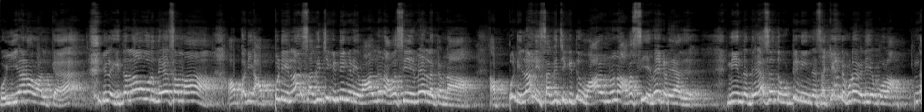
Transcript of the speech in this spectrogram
பொய்யான வாழ்க்கை. இல்லை இதெல்லாம் ஒரு தேசமா அப்படி அப்படிலாம் சகிச்சுக்கிட்டு இங்கே நீ வாழணும்னு அவசியமே இல்லை கண்ணா. அப்படிலாம் நீ சகிச்சுக்கிட்டு வாழணும்னு அவசியமே கிடையாது. நீ இந்த தேசத்தை விட்டு நீ இந்த செகண்ட் கூட வெளியே போகலாம் இந்த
